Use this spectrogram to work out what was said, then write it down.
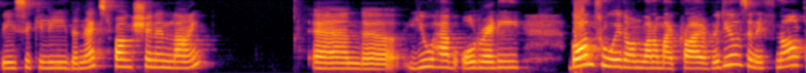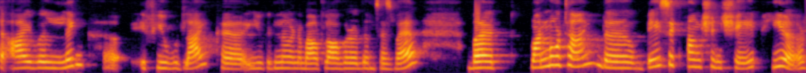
basically the next function in line and uh, you have already gone through it on one of my prior videos. And if not I will link uh, if you would like uh, you can learn about logarithms as well. But one more time the basic function shape here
